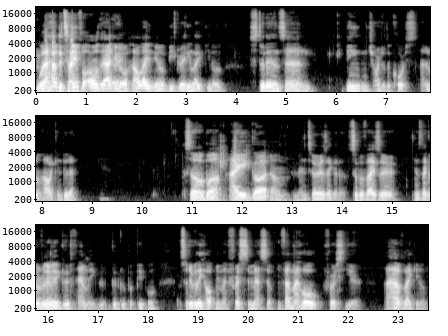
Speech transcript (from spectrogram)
Will I have the time for all that? You know, how like, you know, be grading like, you know, students and being in charge of the course. I don't know how I can do that. So, but I got um, mentors. I got a supervisor. It's like a really, really good family, good, good group of people. So they really helped me my first semester. In fact, my whole first year, I have like you know,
